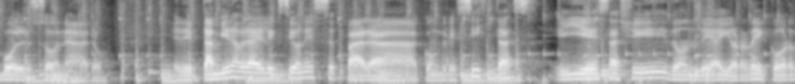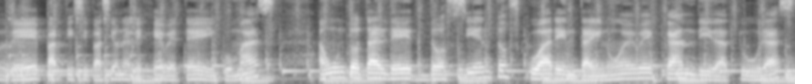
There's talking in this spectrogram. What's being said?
Bolsonaro. Eh, también habrá elecciones para congresistas y es allí donde hay récord de participación LGBT y más, a un total de 249 candidaturas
